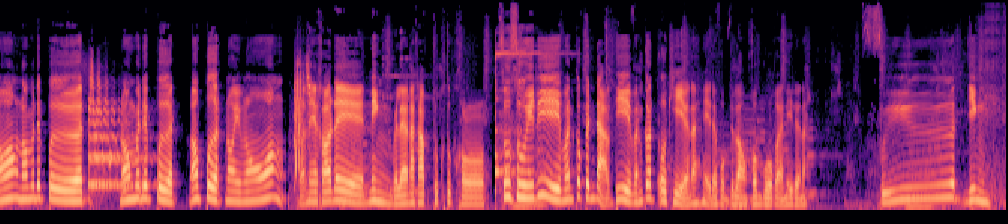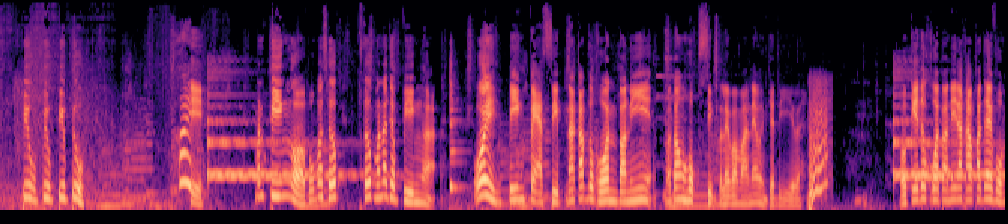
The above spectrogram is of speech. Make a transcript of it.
น้อง น้องไม่ได้เปิด น้องไม่ได้เปิด น้องเปิดหน่อยน้อง ตอนนี้เขาได้นิ่งไปแล้วนะครับ ทุกทุกคนซุยๆที่มันก็เป็นดาบที่มันก็โอเคนะเนี่ยเดี๋ยวผมจะลองคอมโบกับอันนี้เดี๋ยวนะฟืดยิงปิ้วปิ้วปิ้วปิ้วเฮ้ย มันปิงเหรอ ผมว่าเซิร์ฟเซิร์ฟมันน่าจะปิงอะ โอ้ย ปิง 80 นะครับทุกคน ตอนนี้มันต้อง 60 อะไรประมาณนี้ถึงจะดีไป โอเคทุกคนตอนนี้นะครับเข้าจะให้ผม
